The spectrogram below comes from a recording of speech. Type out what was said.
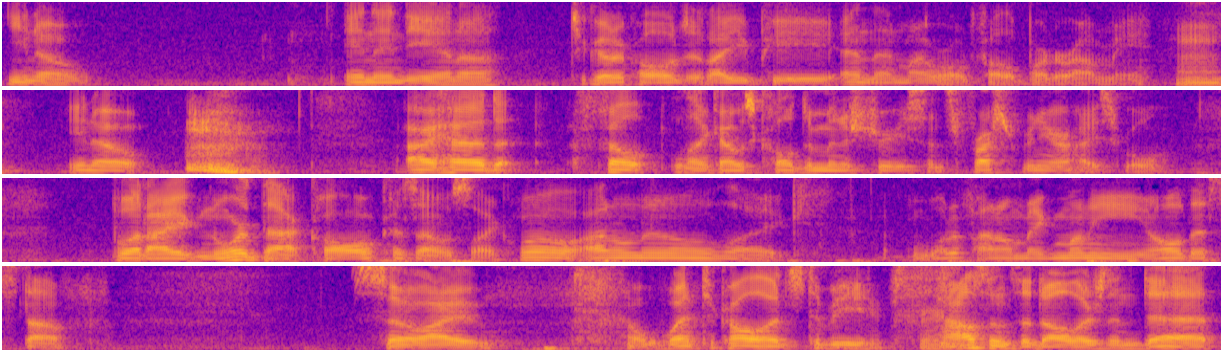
you know, in Indiana to go to college at IUP, and then my world fell apart around me. Hmm. You know, I had felt like I was called to ministry since freshman year of high school, but I ignored that call because I was like, well, I don't know, like, what if I don't make money, all this stuff. So I went to college to be thousands of dollars in debt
